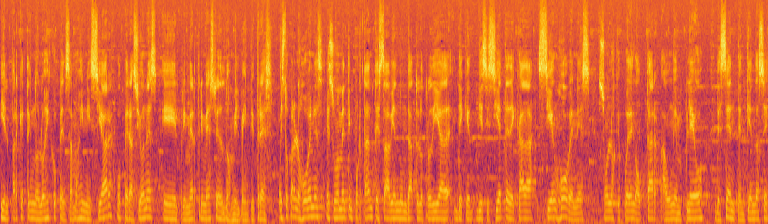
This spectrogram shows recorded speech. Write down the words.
Y el parque tecnológico pensamos iniciar operaciones el primer trimestre del 2023. Esto para los jóvenes es sumamente importante estaba viendo un dato el otro día de que 17 de cada 100 jóvenes son los que pueden optar a un empleo decente, entiéndase,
